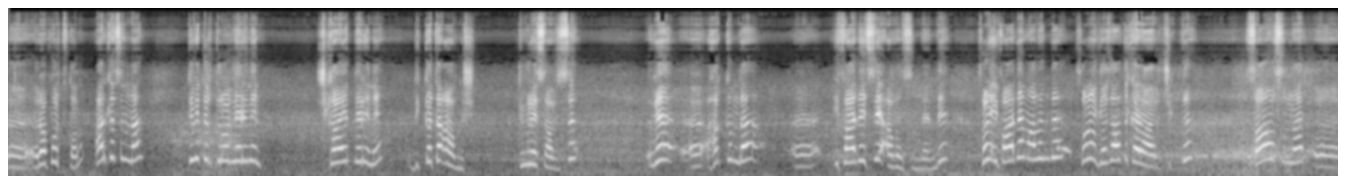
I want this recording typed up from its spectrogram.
Eee, rapor tutalım. Arkasından Twitter trollerinin şikayetlerini dikkate almış Cumhuriyet Savcısı ve e, hakkımda e, ifadesi alınsın dendi. Sonra ifadem alındı. Sonra gözaltı kararı çıktı. Sağ olsunlar e,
